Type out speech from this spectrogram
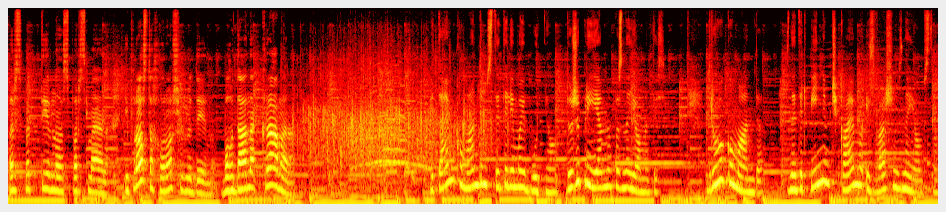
перспективного спортсмена і просто хорошу людину Богдана Крамера. Вітаємо команду Мстителі майбутнього. Дуже приємно познайомитись. Друга команда. З нетерпінням чекаємо із вашим знайомством.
